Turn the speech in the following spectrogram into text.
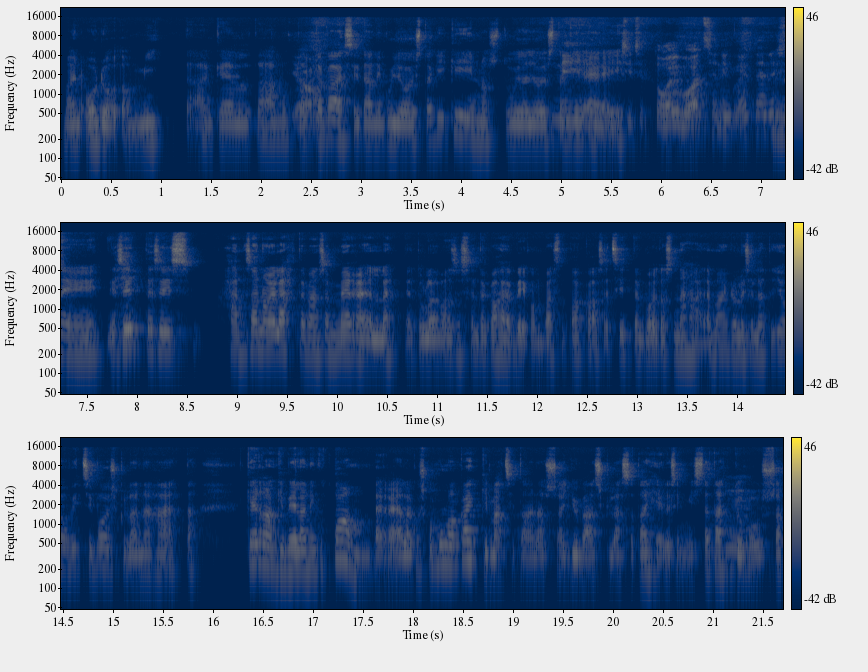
Mä en odota mitään keltään, mutta Joo. totta kai sitä niinku joistakin kiinnostuu ja joistakin Niin. ei. Ja sit se toivoo, että se niinku etenisi. Niin. Ja Niin. sitten siis hän sanoi lähtevänsä merelle ja tulevansa sieltä kahden viikon päästä takaisin, että sitten voitaisiin nähdä. Ja mäkin olin sillä, että joo vitsi, vois kyllä nähdä, että kerrankin vielä niin kuin Tampereella, koska mulla on kaikki mätsit aina jossain Jyväskylässä tai Helsingissä tai Mm. Turussa.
